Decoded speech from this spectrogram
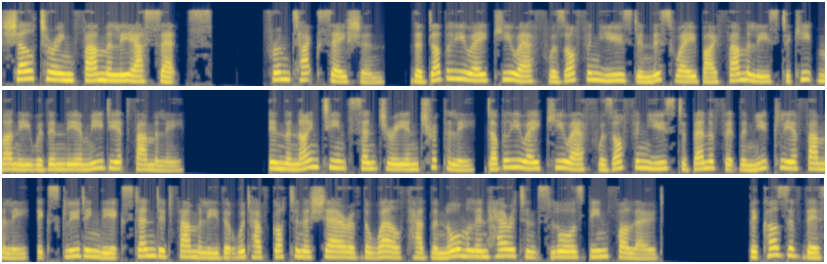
sheltering family assets from taxation. The WAQF was often used in this way by families to keep money within the immediate family. In the 19th century in Tripoli, WAQF was often used to benefit the nuclear family, excluding the extended family that would have gotten a share of the wealth had the normal inheritance laws been followed. Because of this,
